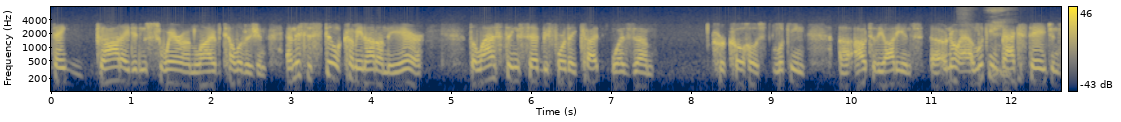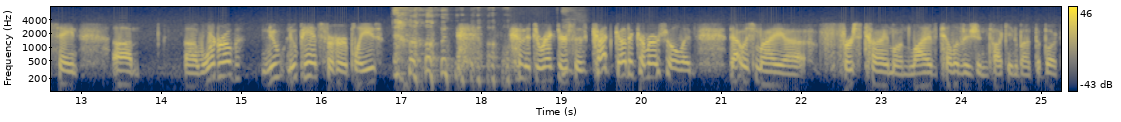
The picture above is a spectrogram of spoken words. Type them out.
thank God I didn't swear on live television. And this is still coming out on the air. The last thing said before they cut was um, her co-host looking uh, out to the audience, uh, no, uh, looking backstage and saying, um, uh, "Wardrobe, new new pants for her, please. Oh, no. and the director says, "Cut, go to commercial." And that was my uh, first time on live television talking about the book.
